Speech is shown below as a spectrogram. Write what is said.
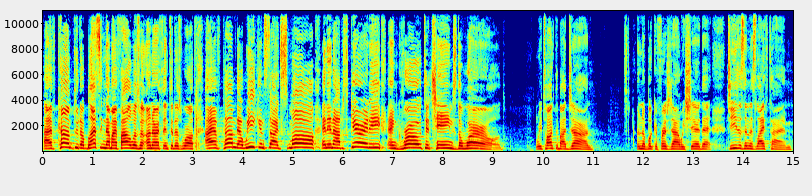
I have come through the blessing that my followers will unearth into this world. I have come that we can start small and in obscurity and grow to change the world. We talked about John in the book of First John. We shared that Jesus in his lifetime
